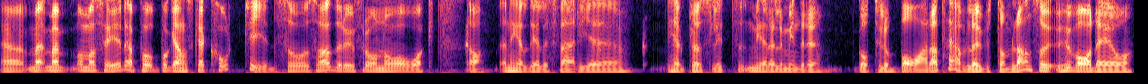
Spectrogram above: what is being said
Eh, Men, men om man säger det, på, på ganska kort tid så, så hade du från att ha åkt ja, en hel del i Sverige helt plötsligt mer eller mindre gått till att bara tävla utomlands. Och hur var det att,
